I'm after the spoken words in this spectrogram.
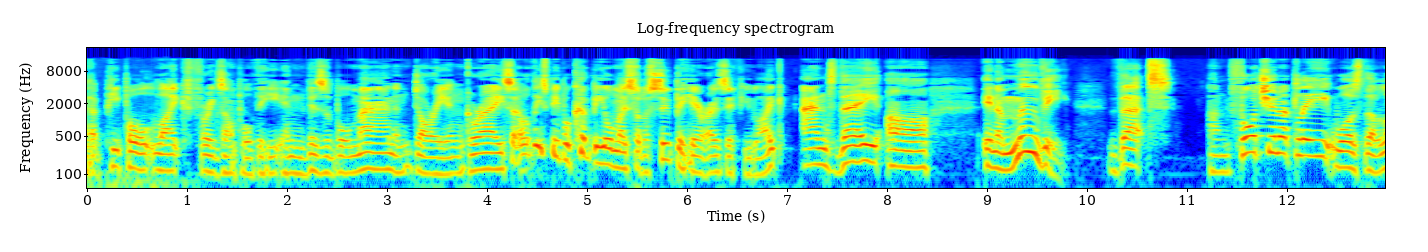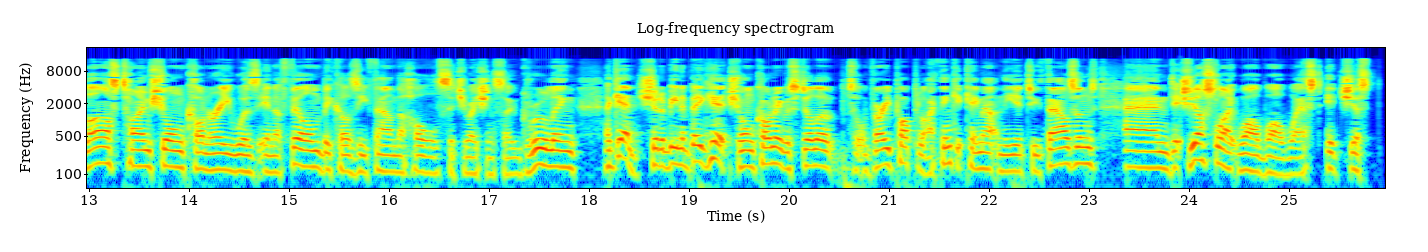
Uh, people like, for example, the Invisible Man and Dorian Gray. So all these people could be almost sort of superheroes, if you like. And they are in a movie that unfortunately was the last time Sean Connery was in a film because he found the whole situation so grueling. Again, should have been a big hit. Sean Connery was still a sort of very popular. I think it came out in the year 2000 and just like Wild Wild West, it just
